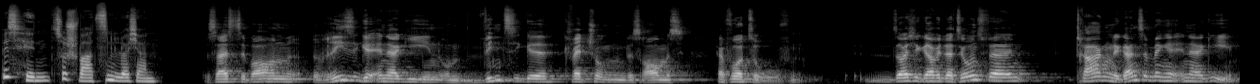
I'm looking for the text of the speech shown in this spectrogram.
bis hin zu schwarzen Löchern. Das heißt, sie brauchen riesige Energien, um winzige Quetschungen des Raumes hervorzurufen. Solche Gravitationswellen tragen eine ganze Menge Energie.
